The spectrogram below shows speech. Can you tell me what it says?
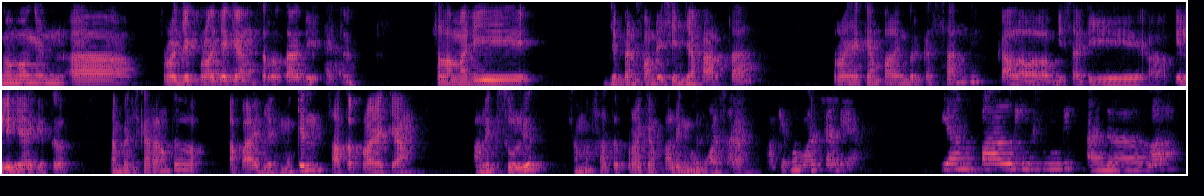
ngomongin uh, project-project yang seru tadi gitu. Selama di Japan Foundation Jakarta proyek yang paling berkesan nih kalau bisa dipilih ya gitu. Sampai sekarang tuh apa aja? Mungkin satu proyek yang paling sulit sama satu proyek yang paling memuaskan. Oke, memuaskan ya. Yang paling sulit adalah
